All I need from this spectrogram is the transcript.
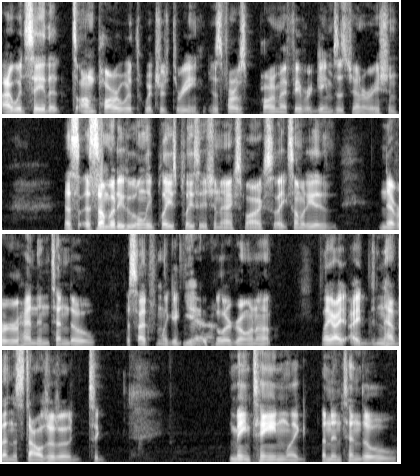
I would say that it's on par with Witcher Three as far as probably my favorite games this generation. As, as somebody who only plays PlayStation and Xbox, like somebody that never had Nintendo aside from like a Yeah. killer growing up, like I, I didn't have that nostalgia to, to maintain like a Nintendo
